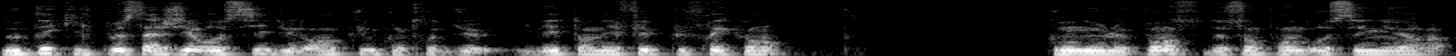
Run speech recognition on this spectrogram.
Notez qu'il peut s'agir aussi d'une rancune contre Dieu. Il est en effet plus fréquent qu'on ne le pense de s'en prendre au Seigneur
